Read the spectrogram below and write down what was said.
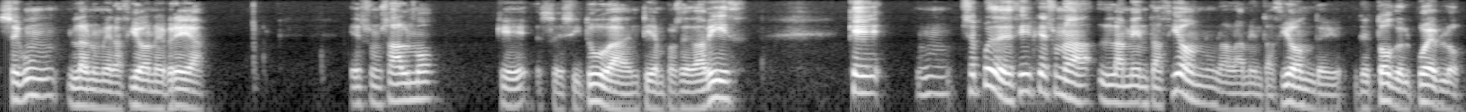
según la numeración hebrea. Es un salmo que se sitúa en tiempos de David, que mm, se puede decir que es una lamentación, una lamentación de, de todo el pueblo,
